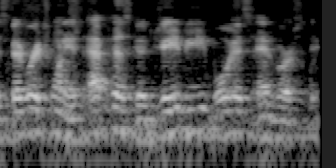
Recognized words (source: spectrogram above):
is February 20th at Pisgah, JV, boys, and varsity.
